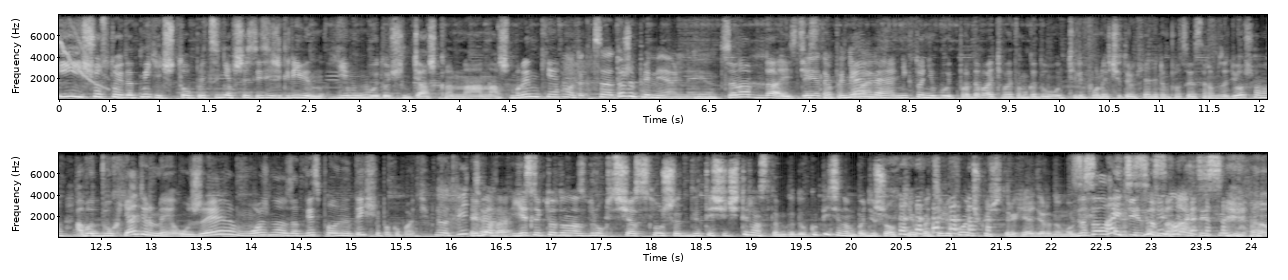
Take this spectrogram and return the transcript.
И еще стоит отметить, что при цене в 6 тысяч гривен ему будет очень тяжко на нашем рынке. Ну, так цена тоже премиальная. Цена, да, естественно, так понимаю. премиальная. Никто не будет продавать в этом году телефоны с четырехъядерным процессором задешево. А вот двухъядерные уже можно за две с половиной тысячи покупать. Ну, вот видите, Ребята, если кто-то нас вдруг сейчас слушает в 2014 году, купите нам по дешевке по телефончику четырехъядерному. Засылайте. Засылайте сюда.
